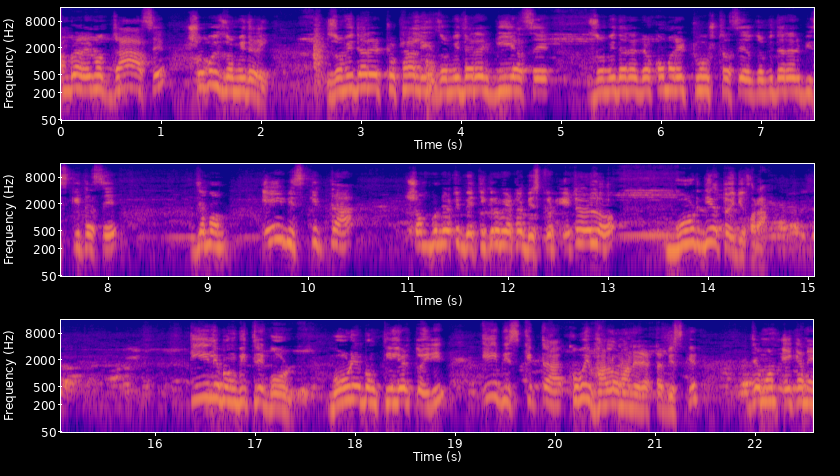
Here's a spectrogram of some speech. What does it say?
আমরা এর যা আছে সবই জমিদারি। জমিদারের টোটালি জমিদারের ঘি আছে, জমিদারের রকমারি টুস্ট আছে, জমিদারের বিস্কিট আছে। যেমন এই বিস্কিটটা সম্পূর্ণ একটা ব্যতিক্রমী একটা বিস্কুট। এটা হলো গুড় দিয়ে তৈরি করা। তিল এবং ভিতরে গুড় গুড় এবং তিলের তৈরি। এই বিস্কিটটা খুবই ভালো মানের একটা বিস্কিট। যেমন এখানে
